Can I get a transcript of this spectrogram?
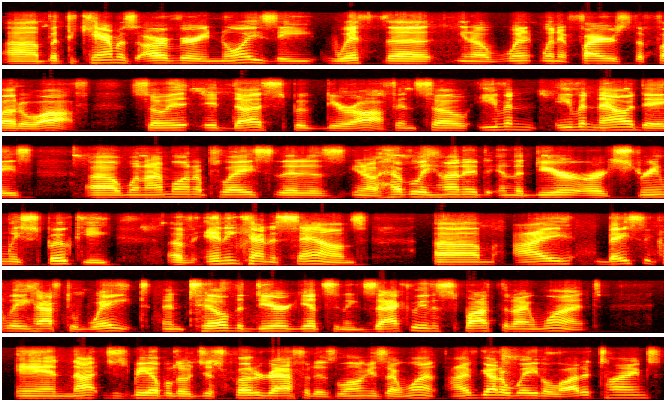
uh, but the cameras are very noisy with the you know when when it fires the photo off. So it, it does spook deer off, and so even even nowadays. Uh, when I'm on a place that is, you know, heavily hunted and the deer are extremely spooky of any kind of sounds, um, I basically have to wait until the deer gets in exactly the spot that I want and not just be able to just photograph it as long as I want. I've got to wait a lot of times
